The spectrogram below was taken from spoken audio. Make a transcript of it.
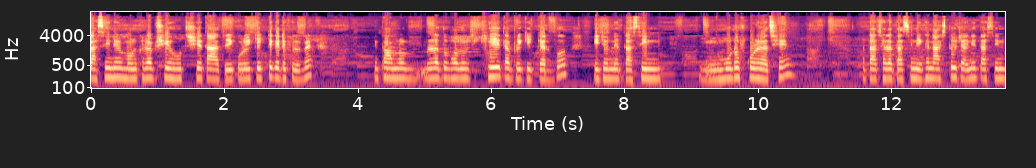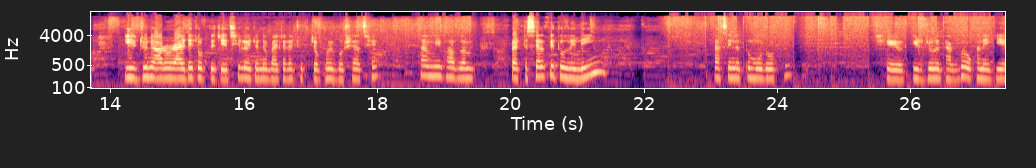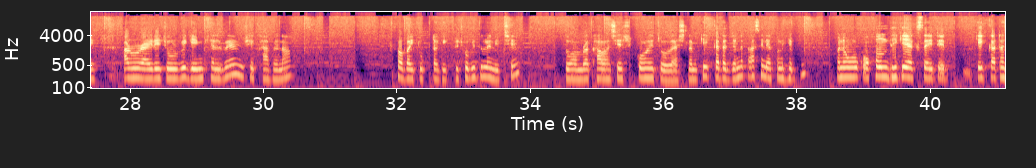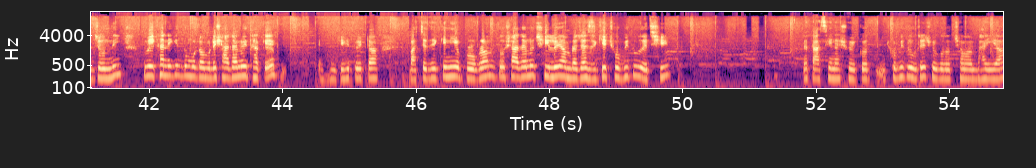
তাসিনের মন খারাপ, সে হচ্ছে তাড়াতাড়ি করে কেকটা কেটে ফেলবে। কিন্তু আমরা তো ভাবলাম খেয়ে তারপরে কেক কাটবো। এই জন্য তাসিন মুড অফ করে আছে। তাছাড়া তাসিন এখানে আসতেও চায়নি। তাসিন জন্য আরও রাইডে চড়তে চেয়েছিল ওই জন্য বেচারা চুপচাপ হয়ে বসে আছে। আমি ভাবলাম, একটা সেলফি তুলে নিই। তাসিনের তো মুড অফ সে কির জন্য থাকবে, ওখানে গিয়ে আরও রাইডে চড়বে গেম খেলবে, সে খাবে না। সবাই টুকটাক একটু ছবি তুলে নিচ্ছে। তো আমরা খাওয়া শেষ করে চলে আসলাম। কেক কাটার জন্য তাসিন এখন হেভি মানে ও কখন থেকে এক্সাইটেড কেক কাটার জন্যই। তবে এখানে কিন্তু মোটামুটি সাজানোই থাকে। যেহেতু এটা বাচ্চাদেরকে নিয়ে প্রোগ্রাম তো সাজানো ছিলই। আমরা জাস্ট গিয়ে ছবি তুলেছি। তাসিনা সৈকত, ছবি তুলছে। সৈকত হচ্ছে আমার ভাইয়া।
